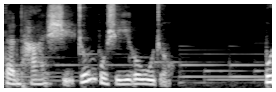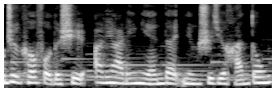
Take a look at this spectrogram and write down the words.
但它始终不是一个物种。不置可否的是，二零二零年的影视剧寒冬，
